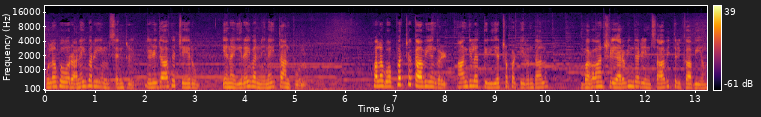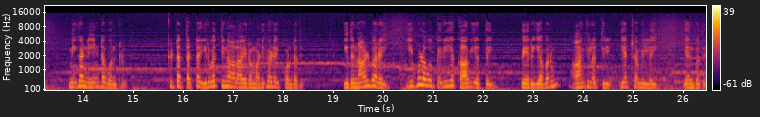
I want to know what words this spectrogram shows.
உலகோர் அனைவரையும் சென்று எளிதாகச் சேரும் என இறைவன் நினைத்தான் போலும். பல ஒப்பற்ற காவியங்கள் ஆங்கிலத்தில் இயற்றப்பட்டிருந்தாலும் பகவான் ஸ்ரீ அரவிந்தரின் சாவித்திரி காவியம் மிக நீண்ட ஒன்று. கிட்டத்தட்ட இருபத்தி நாலாயிரம் அடிகளை கொண்டது. இது நாள் வரை இவ்வளவு பெரிய காவியத்தை வேறு எவரும் ஆங்கிலத்தில் இயற்றவில்லை என்பது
